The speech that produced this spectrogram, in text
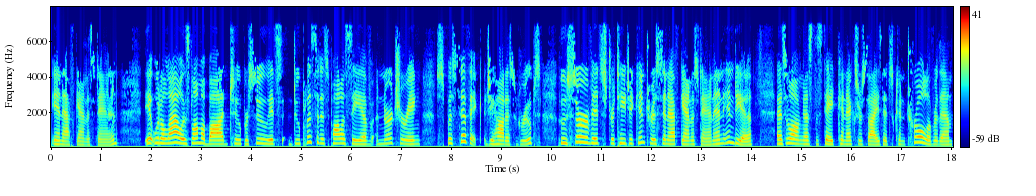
in Afghanistan, it would allow Islamabad to pursue its duplicitous policy of nurturing specific jihadist groups who serve its strategic interests in Afghanistan and India, as long as the state can exercise its control over them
